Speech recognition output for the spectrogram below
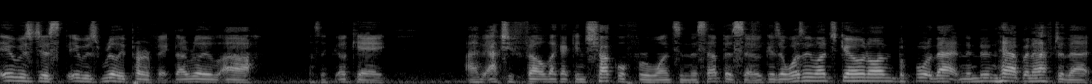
it was just, it was really perfect. I really, uh, I was like, okay, I actually felt like I can chuckle for once in this episode because there wasn't much going on before that, and it didn't happen after that.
